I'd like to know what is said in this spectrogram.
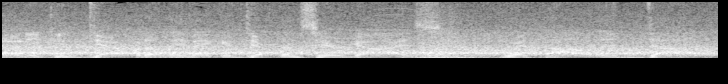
and he can definitely make a difference here, guys. Without a doubt.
